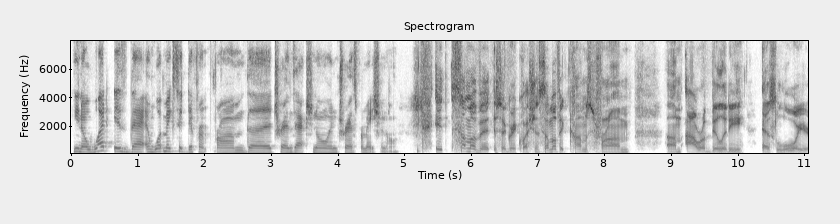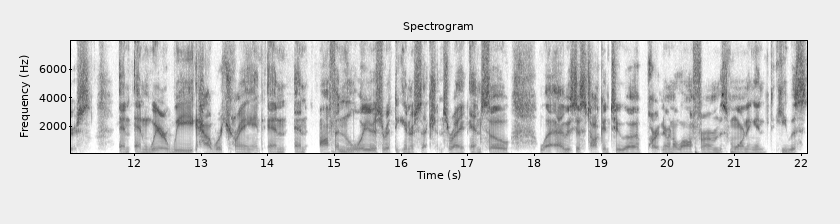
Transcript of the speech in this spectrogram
You know, what is that and what makes it different from the transactional and transformational? It, some of it is a great question. Some of it comes from um, our ability as lawyers and and where we how we're trained. And and often lawyers are at the intersections right? And so i was just talking to a partner in a law firm this morning and he was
